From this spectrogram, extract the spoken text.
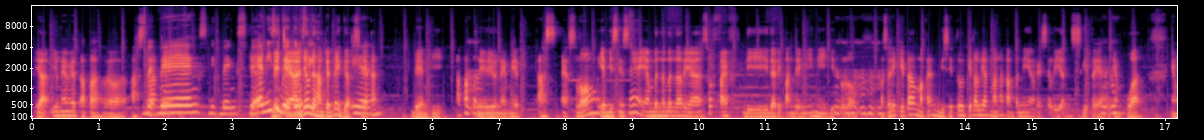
ya you name it apa? Eh, ba- Astra kayak- banks, big banks, Ya, BNI sih BCA beggar aja sih. udah hampir beggars Iya. ya kan BNI apa pun Mm-mm. ya you name it as as long ya bisnisnya yang benar-benar ya survive di dari pandemi ini gitu loh maksudnya kita makanya di situ kita lihat mana company yang resilience gitu ya Mm-mm. yang kuat yang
